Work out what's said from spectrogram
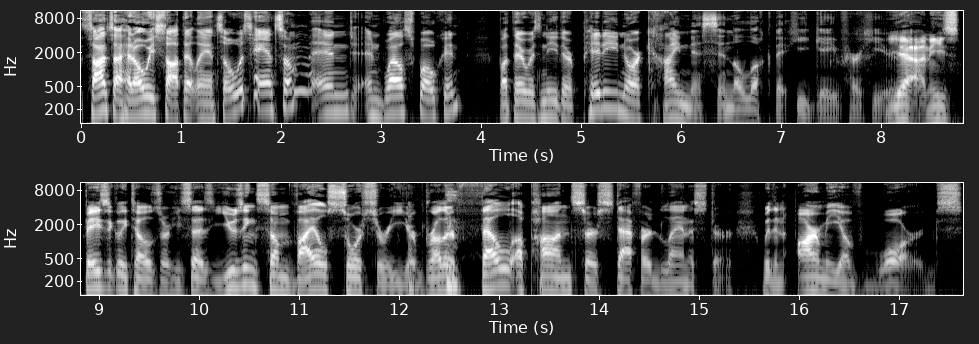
Sansa had always thought that Lancel was handsome and and well spoken, but there was neither pity nor kindness in the look that he gave her here. Yeah, and he basically tells her, he says, using some vile sorcery, your brother fell upon Sir Stafford Lannister with an army of wargs.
